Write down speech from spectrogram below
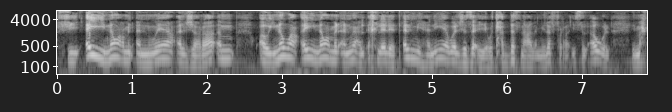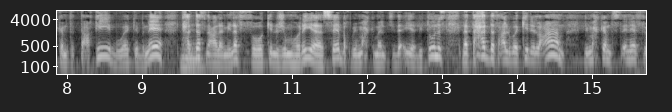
في أي نوع من أنواع الجرائم أو نوع أي نوع من أنواع الإخلالات المهنية والجزائية. وتحدثنا على ملف الرئيس الأول لمحكمة التعقيب واكبناه تحدثنا على ملف وكيل الجمهورية السابق بمحكمة الابتدائية بتونس نتحدث على الوكيل العام بمحكمة استئناف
